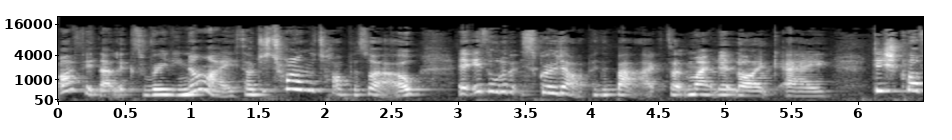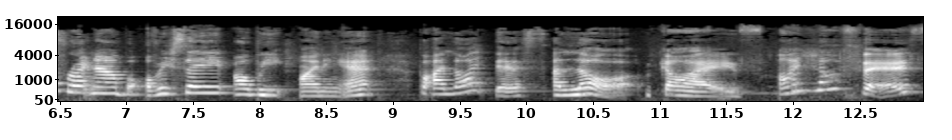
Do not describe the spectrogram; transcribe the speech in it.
I think that looks really nice. I'll just try on the top as well. It is all a bit screwed up in the bag, so it might look like a dishcloth right now, but obviously I'll be ironing it. But I like this a lot. Guys, I love this.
